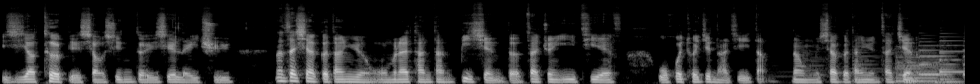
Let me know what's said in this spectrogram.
以及要特别小心的一些雷区。那在下个单元，我们来谈谈避险的债券 ETF，我会推荐哪几档？那我们下个单元再见了。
